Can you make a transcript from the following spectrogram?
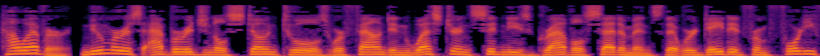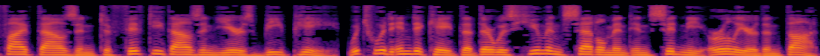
However, numerous Aboriginal stone tools were found in western Sydney's gravel sediments that were dated from 45,000 to 50,000 years BP, which would indicate that there was human settlement in Sydney earlier than thought.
